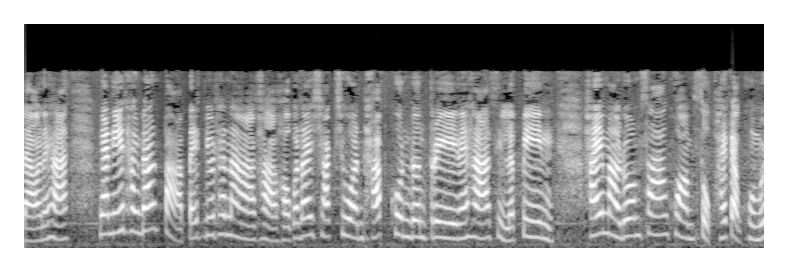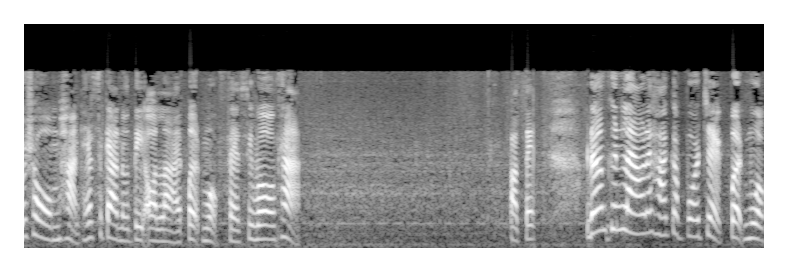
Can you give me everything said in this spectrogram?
แล้วนะคะ งานนี้ทางด้านป่าเต็กยุทธนาค่ะ เขาก็ได้ชักชวนทัพคนดนตรีนะคะ ศิลปิน ให้มาร่วมสร้างความสุขให้กับคุณผู้ชมผ่านเทศกาลดนตรีออนไลน์เปิดหมวกเฟสติวัลค่ะ ปาเต้เริ่มขึ้นแล้วนะคะกับโปรเจกต์เปิดหมวก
